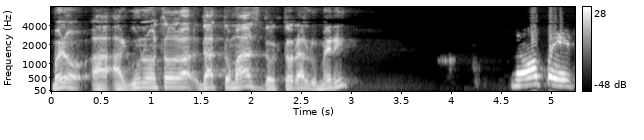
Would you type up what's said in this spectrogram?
Bueno, ¿algún otro dato más, doctora Lumeri? No, pues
